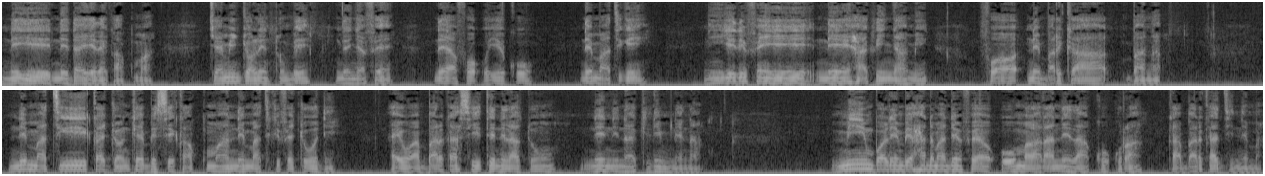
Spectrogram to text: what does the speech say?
ne ye ne da yɛlɛ ka kuma cɛɛ min jɔlen tun be ne ɲɛfɛ ne y'a fɔ o ye ko ne matigi nin yelifɛn ye ne hakili ɲaami fɔ ne barika banna ne matigi ka jɔnkɛ bɛ se ka kuma ne matigi fɛ cogo di ayiwa barika si tɛ ne la tun ne ninakili minɛna min bɔlen bɛ hadamaden fɛ o magara ne la ko kura ka barika di ne ma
